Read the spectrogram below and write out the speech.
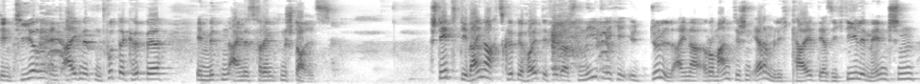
den Tieren enteigneten Futterkrippe inmitten eines fremden Stalls. Steht die Weihnachtskrippe heute für das niedliche Idyll einer romantischen Ärmlichkeit, der sich viele Menschen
